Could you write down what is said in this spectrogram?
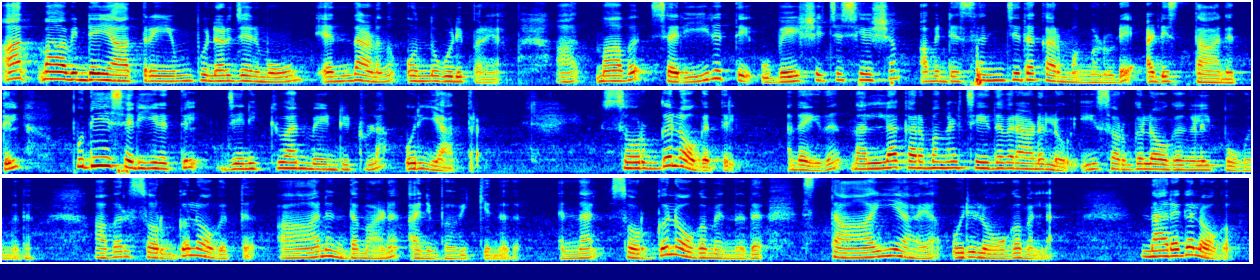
ആത്മാവിന്റെ യാത്രയും പുനർജന്മവും എന്താണെന്ന് ഒന്നുകൂടി പറയാം. ആത്മാവ് ശരീരത്തെ ഉപേക്ഷിച്ച ശേഷം അവന്റെ സഞ്ചിത കർമ്മങ്ങളുടെ അടിസ്ഥാനത്തിൽ പുതിയ ശരീരത്തിൽ ജനിക്കുവാൻ വേണ്ടിയിട്ടുള്ള ഒരു യാത്ര. സ്വർഗലോകത്തിൽ അതായത് നല്ല കർമ്മങ്ങൾ ചെയ്തവരാണല്ലോ ഈ സ്വർഗലോകങ്ങളിൽ പോകുന്നത്. അവർ സ്വർഗലോകത്ത് ആനന്ദമാണ് അനുഭവിക്കുന്നത്. എന്നാൽ സ്വർഗലോകം എന്നത് സ്ഥായിയായ ഒരു ലോകമല്ല. നരകലോകം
